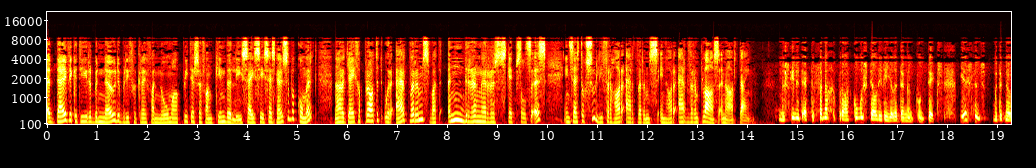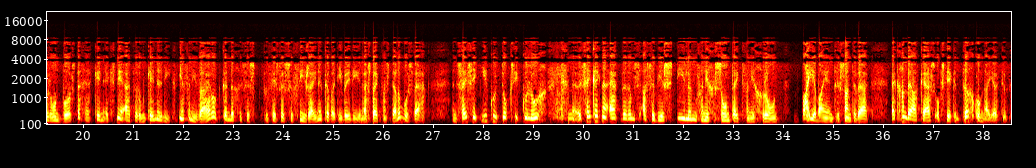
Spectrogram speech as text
Uh, Dave, ek het hier 'n benoude brief gekry van Norma Pieterse van Kimberley. Sy sê sy's nou so bekommerd nadat jy gepraat het oor aardwurms wat indringer skepsels is en sy's tog so lief vir haar aardwurms en haar aardwurmplaas in haar tuin. Miskien het ek te vinnig gepraat. Kom ons stel die hele ding in konteks. Eerstens moet ek nou rondborstig erken ek is nie aardwurmkenner nie. Een van die wêreldkundiges is professor Sofie Reyneke wat hier by die Universiteit van Stellenbosch werk en sy sê ekotoksikoloog sy kyk na aardwurms as 'n weerspieëling van die gesondheid van die grond. Baie baie interessante werk. Ek gaan by haar kers opsteek en terugkom na jou toe.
